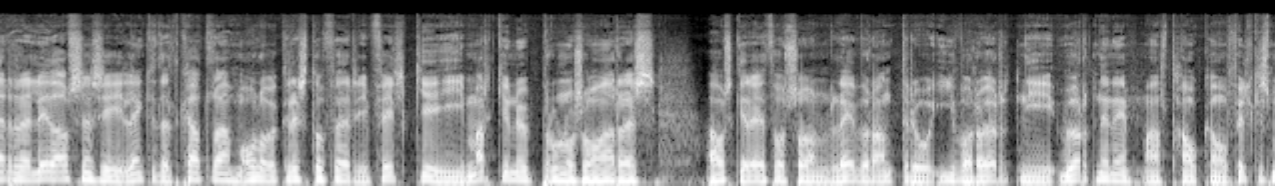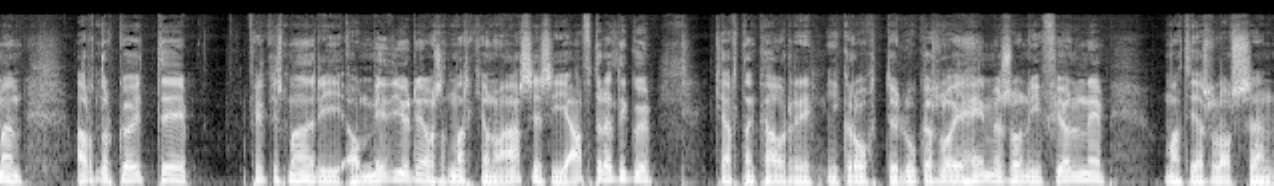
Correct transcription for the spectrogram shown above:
er lið ásins í lengjadelt kalla, Ólafur Kristófer í fylki í markinu, Bruno Soares Ásker Eithórsson, Leifur Andri og Ívar Örn í vörninni, allt háka og fylkismenn, Arnur Gauti fylkismæður í, á miðjunni og satt markján og Asis í afturrætingu Kjartan Kári í gróttu, Lukas Lógi Heimisson í fjölni, Mattias Lorsen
